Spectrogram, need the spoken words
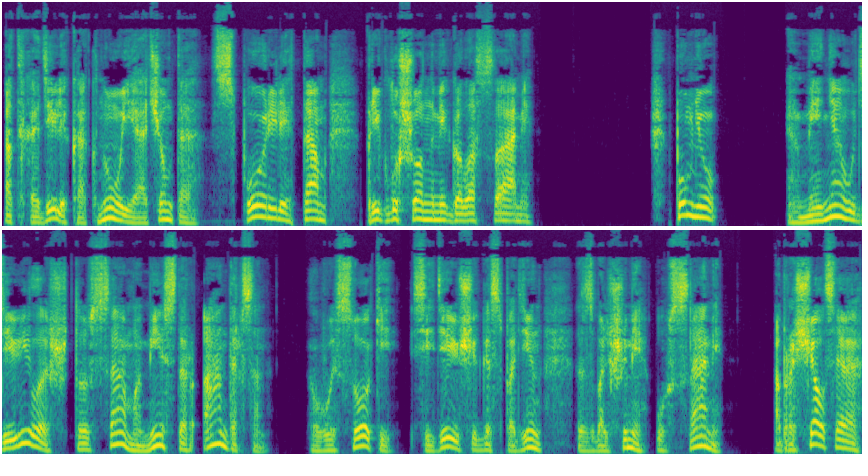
отходили к окну и о чем-то спорили там приглушенными голосами. Помню, меня удивило, что сам мистер Андерсон Высокий, сидеющий господин с большими усами обращался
